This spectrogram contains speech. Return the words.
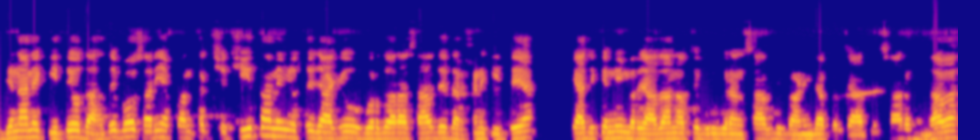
ਜਿਨ੍ਹਾਂ ਨੇ ਕੀਤੇ ਉਹ ਦੱਸਦੇ, ਬਹੁਤ ਸਾਰੀਆਂ ਪੰਥਕ ਸ਼ਖਸੀਅਤਾਂ ਨੇ ਵੀ ਉੱਥੇ ਜਾ ਕੇ ਉਹ ਗੁਰਦੁਆਰਾ ਸਾਹਿਬ ਦੇ ਦਰਸ਼ਨ ਕੀਤੇ ਆ ਕਿ ਅੱਜ ਕਿੰਨੀ ਮਰਜ਼ਾਦਾ ਨਾਲ ਉੱਥੇ ਗੁਰੂ ਗ੍ਰੰਥ ਸਾਹਿਬ ਦੀ ਬਾਣੀ ਦਾ ਪ੍ਰਚਾਰ ਪ੍ਰਸਾਰ ਹੁੰਦਾ ਵਾ।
